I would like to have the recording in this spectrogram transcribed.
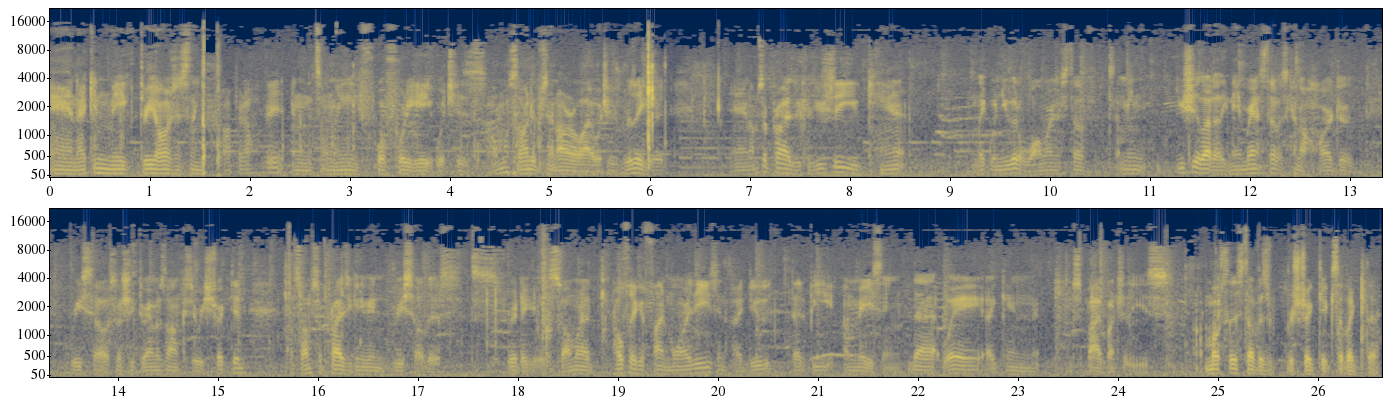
and I can make three dollars and something profit off of it and it's only 448 which is almost 100% ROI which is really good. And I'm surprised because usually you can't like when you go to Walmart and stuff I mean usually a lot of like name brand stuff is kind of hard to resell, especially through Amazon because they're restricted. So I'm surprised you can even resell this. It's ridiculous. So I'm gonna, hopefully I can find more of these. And if I do, that'd be amazing. That way I can just buy a bunch of these. Most of this stuff is restricted except like the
